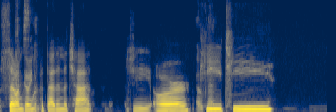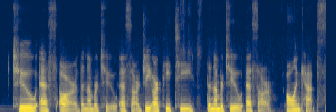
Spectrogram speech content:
So I'm going to put that in the chat. G R P T two S R, the number two SR, GRPT, the number two SR, all in caps.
